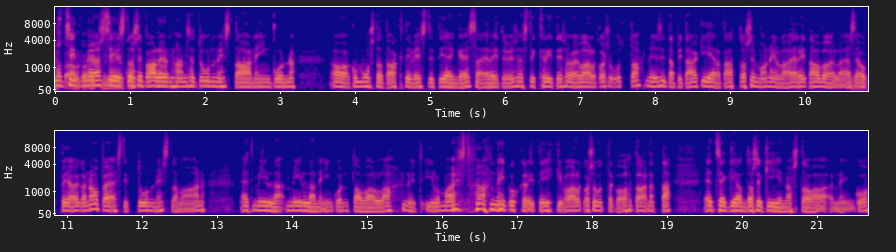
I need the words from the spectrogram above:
Mutta sitten myös siis joku... tosi paljonhan se tunnistaa niin kuin, kun mustat aktivistit Jenkeissä erityisesti kritisoi valkoisuutta, niin sitä pitää kiertää tosi monilla eri tavoilla ja se mm. oppii aika nopeasti tunnistamaan, että millä, millä niin kuin tavalla nyt ilmaistaan niin kuin kritiikki valkoisuutta kohtaan, että, että sekin on tosi kiinnostavaa niin kuin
